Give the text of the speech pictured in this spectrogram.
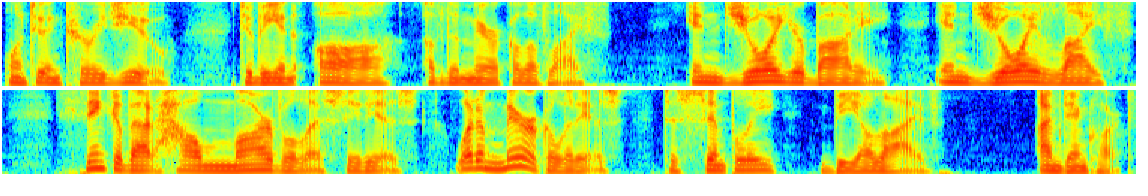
want to encourage you to be in awe of the miracle of life. Enjoy your body, enjoy life. Think about how marvelous it is what a miracle it is to simply be alive. I'm Dan Clark.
